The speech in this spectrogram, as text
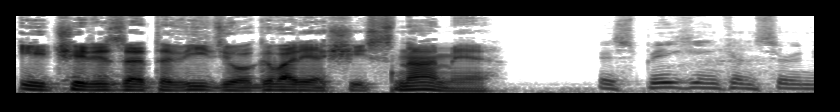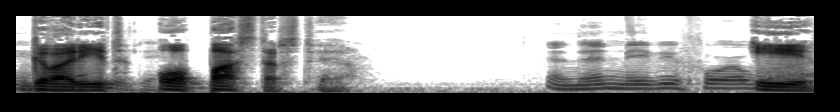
и через это видео говорящий с нами, говорит о пасторстве. И,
